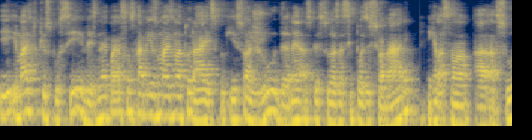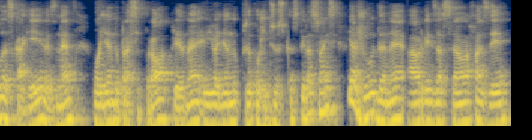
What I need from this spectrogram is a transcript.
E, e mais do que os possíveis, né, quais são os caminhos mais naturais, porque isso ajuda né, as pessoas a se posicionarem em relação às suas carreiras, né, olhando para si próprio né, e olhando para o conjunto de aspirações, e ajuda né, a organização a fazer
